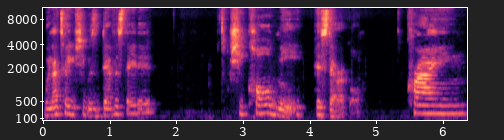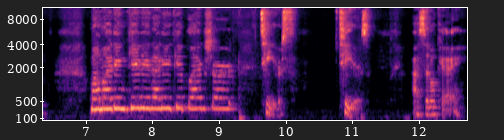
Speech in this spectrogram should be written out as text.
When I tell you she was devastated, she called me hysterical, crying. Mom, I didn't get it. I didn't get black shirt. Tears, tears. I said, okay,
